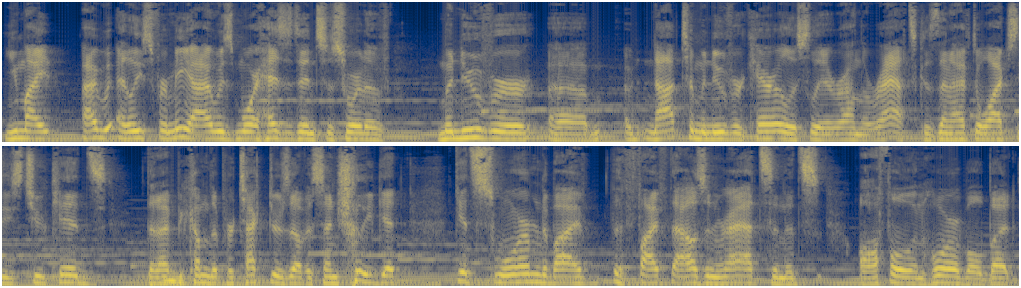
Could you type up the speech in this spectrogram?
you might, I, at least for me, I was more hesitant to sort of maneuver, um, not to maneuver carelessly around the rats, because then I have to watch these two kids that I've become the protectors of essentially get get swarmed by the 5,000 rats, and it's awful and horrible. But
